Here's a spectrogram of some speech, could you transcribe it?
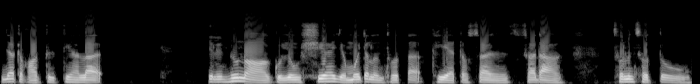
nhớ trâu họ tự tia lợi giờ lên nó nọ cũng dùng xia dùng mua cho lần thua tờ khía trâu sơn sợ đời số lên số tụ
